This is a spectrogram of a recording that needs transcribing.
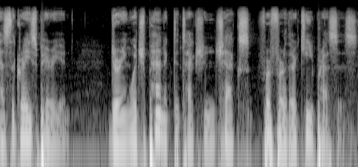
as the grace period during which panic detection checks for further key presses.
